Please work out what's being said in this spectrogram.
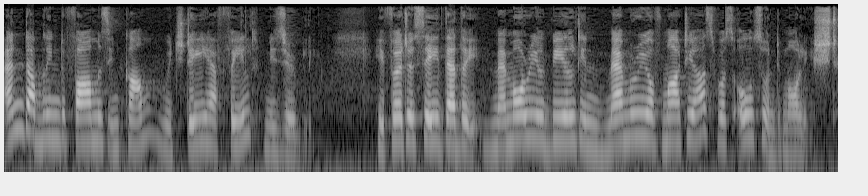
and doubling the farmers' income which they have failed miserably. He further said that the memorial built in memory of martyrs was also demolished.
